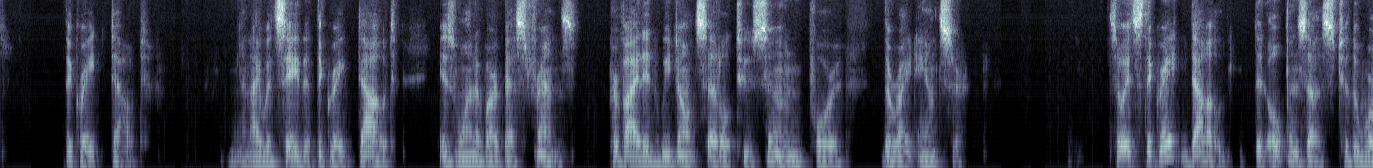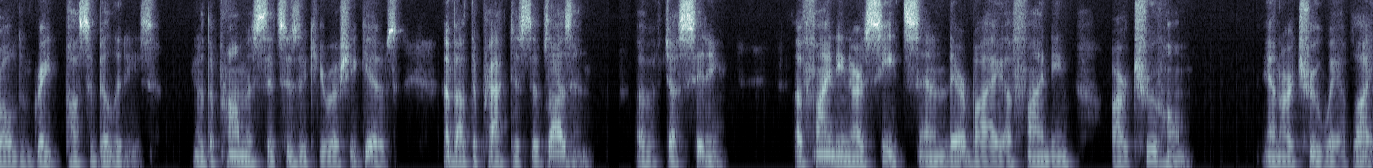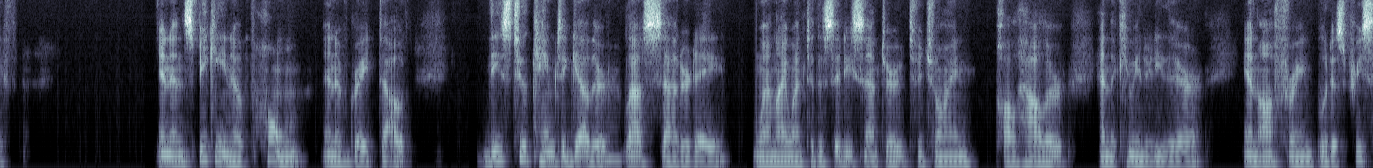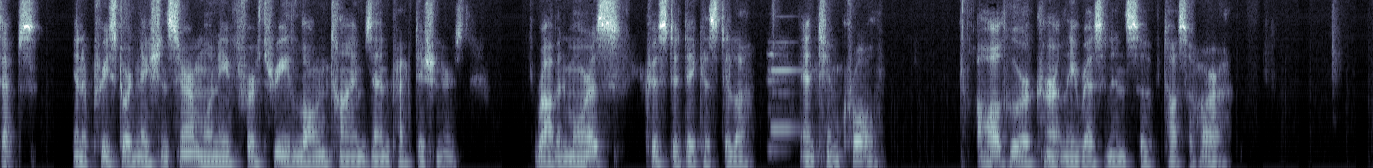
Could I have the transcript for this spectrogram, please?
the great doubt. And I would say that the great doubt is one of our best friends, provided we don't settle too soon for the right answer. So it's the great doubt that opens us to the world of great possibilities. You know, the promise that Suzuki Roshi gives about the practice of zazen, of just sitting, of finding our seats, and thereby of finding our true home and our true way of life. And in speaking of home and of great doubt, these two came together last Saturday when I went to the city center to join Paul Haller and the community there in offering Buddhist precepts in a priest ordination ceremony for three longtime Zen practitioners Robin Morris, Krista de Castilla, and Tim Kroll, all who are currently residents of Tassajara.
